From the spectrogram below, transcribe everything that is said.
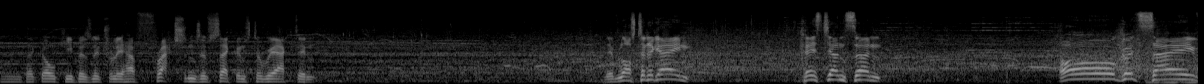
And the goalkeepers literally have fractions of seconds to react in. They've lost it again. Christiansen. Oh, good save.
